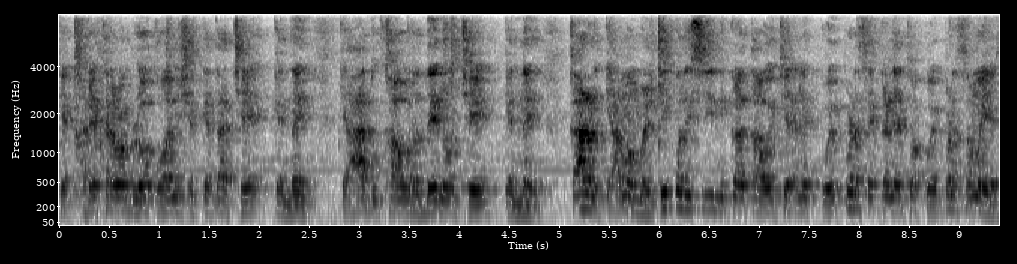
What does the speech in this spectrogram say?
કે ખરેખર આમાં બ્લોક હોવાની શક્યતા છે કે નહીં? કે આ દુખાવો હૃદયનો છે કે નહીં? કારણ કે આમાં મલ્ટિપલ ઇસીજી નીકળતા હોય છે અને કોઈ પણ સેકન્ડ અથવા કોઈ પણ સમયે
